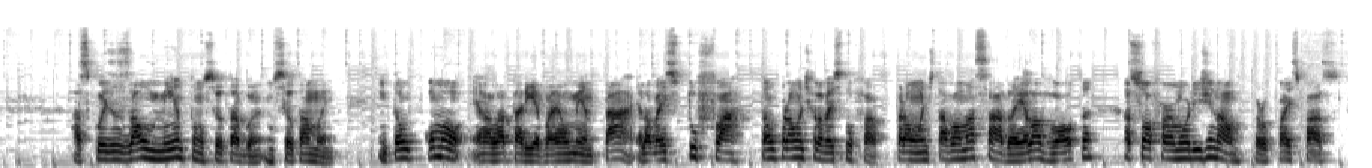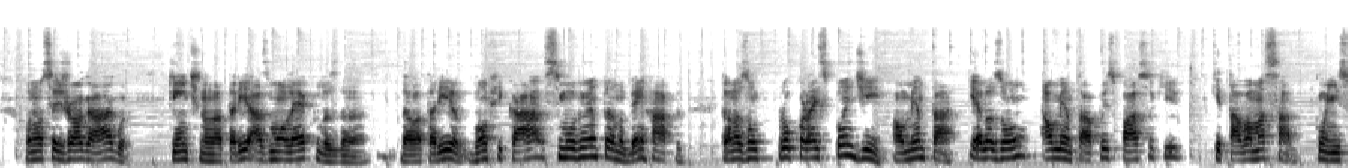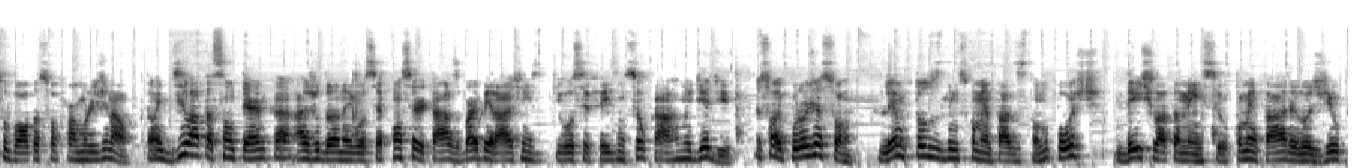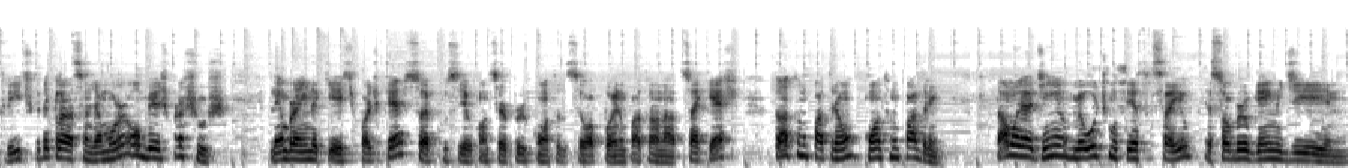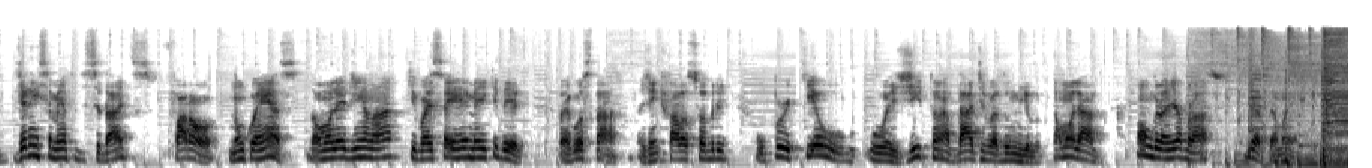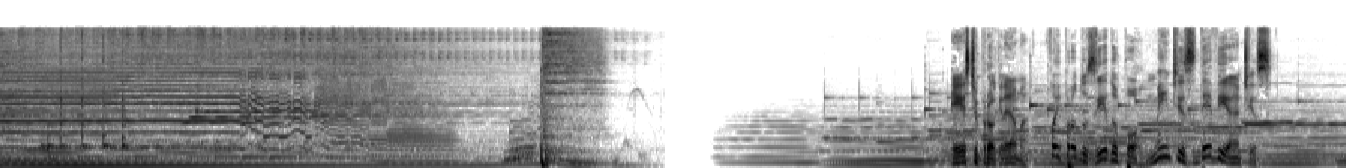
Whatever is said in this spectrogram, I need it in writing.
as coisas aumentam o seu, o seu tamanho. Então, como a lataria vai aumentar, ela vai estufar. Então, para onde ela vai estufar? Para onde estava amassado. Aí ela volta à sua forma original, para ocupar espaço. Quando você joga água quente na lataria, as moléculas da, da lataria vão ficar se movimentando bem rápido. Então elas vão procurar expandir, aumentar. E elas vão aumentar para o espaço que que estava amassado. Com isso, volta à sua forma original. Então, é dilatação térmica ajudando aí você a consertar as barberagens que você fez no seu carro no dia a dia. Pessoal, e por hoje é só. Lembro que todos os links comentados estão no post. Deixe lá também seu comentário, elogio, crítica, declaração de amor ou beijo para Xuxa. Lembra ainda que este podcast só é possível acontecer por conta do seu apoio no patronato SciCash, tanto no Patreon quanto no Padrim. Dá uma olhadinha, meu último texto que saiu é sobre o game de gerenciamento de cidades, Faraó. Não conhece? Dá uma olhadinha lá que vai sair remake dele. Vai gostar. A gente fala sobre o porquê o, o Egito é a dádiva do Nilo. Dá uma olhada. Um grande abraço e até amanhã. Este programa foi produzido por Mentes Deviantes.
